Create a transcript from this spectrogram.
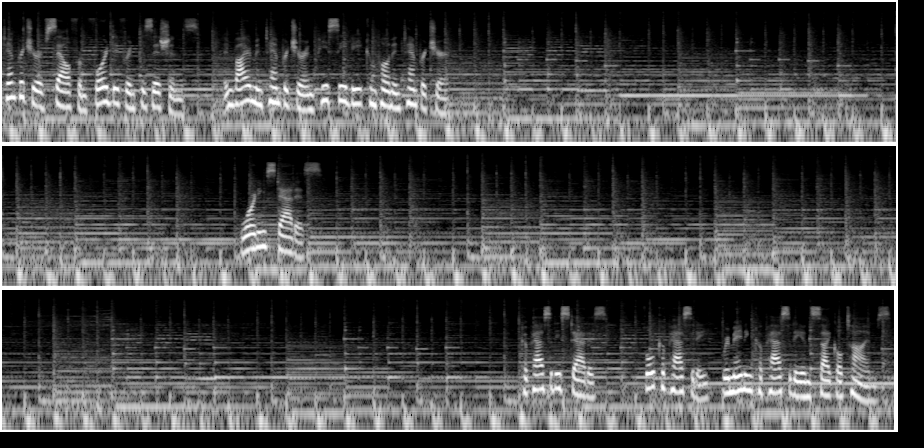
Temperature of cell from four different positions. Environment temperature and PCB component temperature. Warning status. Capacity status. Full capacity, remaining capacity and cycle times.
